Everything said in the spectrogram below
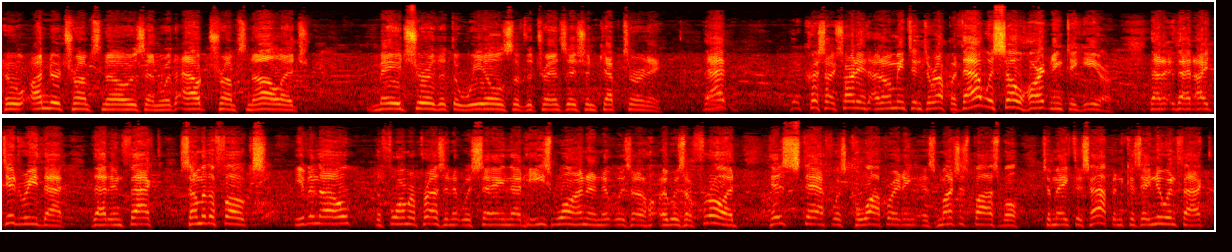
who, under Trump's nose and without Trump's knowledge, made sure that the wheels of the transition kept turning. That, Chris, I'm sorry, I don't mean to interrupt, but that was so heartening to hear. That that I did read that. That in fact, some of the folks, even though the former president was saying that he's won and it was a it was a fraud, his staff was cooperating as much as possible to make this happen because they knew, in fact,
